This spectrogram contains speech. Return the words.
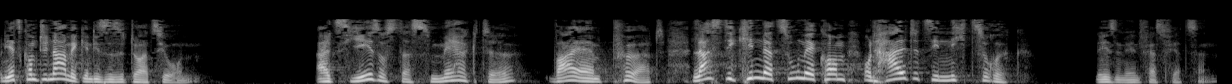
Und jetzt kommt Dynamik in diese Situation. Als Jesus das merkte, war er empört. Lasst die Kinder zu mir kommen und haltet sie nicht zurück. Lesen wir in Vers 14.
